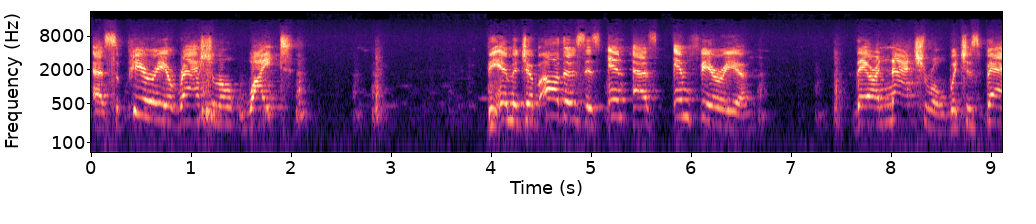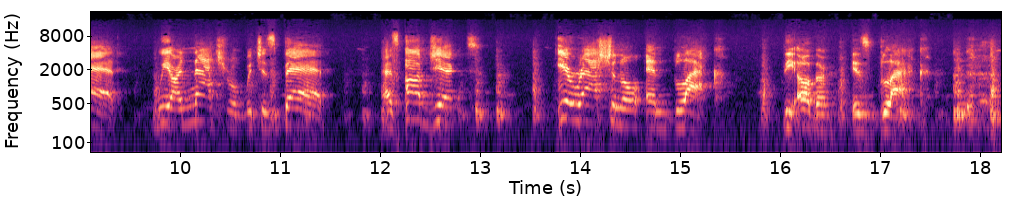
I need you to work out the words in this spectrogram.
as superior, rational, white. The image of others is in, as inferior. They are natural, which is bad. We are natural, which is bad. As object, irrational, and black. The other is black.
